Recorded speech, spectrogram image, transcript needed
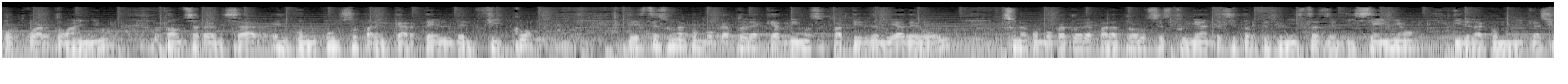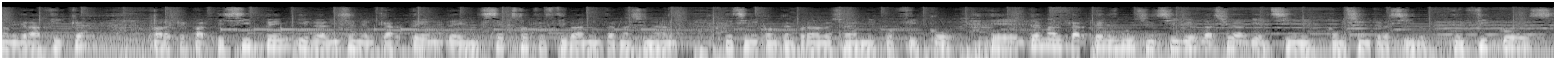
por cuarto año, vamos a realizar el concurso para el cartel del FICO esta es una convocatoria que abrimos a partir del día de hoy. Es una convocatoria para todos los estudiantes y profesionistas del diseño y de la comunicación gráfica para que participen y realicen el cartel del sexto Festival Internacional de Cine Contemporáneo de Ciudad de México, FICO. El tema del cartel es muy sencillo, es la ciudad y el cine, como siempre ha sido. El FICO es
